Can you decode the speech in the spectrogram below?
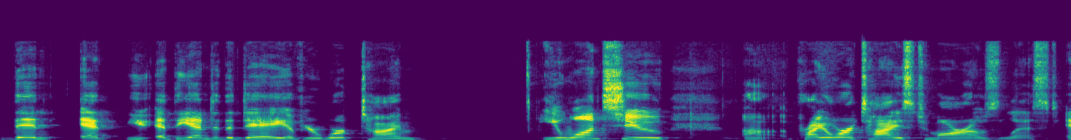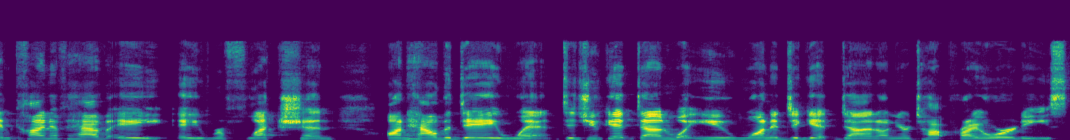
then at you at the end of the day of your work time, you want to uh, prioritize tomorrow's list and kind of have a, a reflection on how the day went. Did you get done what you wanted to get done on your top priorities?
